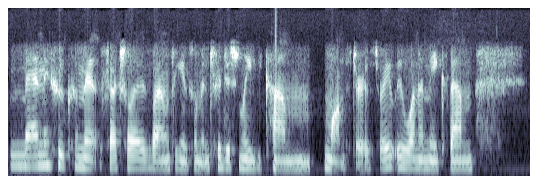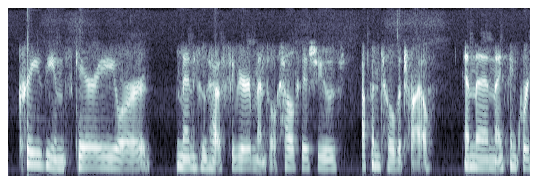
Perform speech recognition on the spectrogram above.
men who commit sexualized violence against women traditionally become monsters, right? We want to make them crazy and scary or men who have severe mental health issues up until the trial. And then I think we're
